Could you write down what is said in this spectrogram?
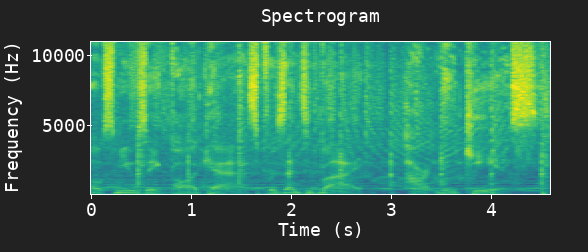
House Music Podcast presented by Heart Kiss.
